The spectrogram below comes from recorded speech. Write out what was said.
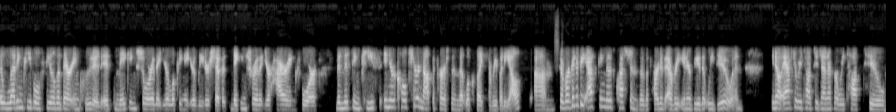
letting people feel that they're included. It's making sure that you're looking at your leadership. It's making sure that you're hiring for the missing piece in your culture, not the person that looks like everybody else. Um, so we're going to be asking those questions as a part of every interview that we do. And, you know, after we talked to Jennifer, we talked to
